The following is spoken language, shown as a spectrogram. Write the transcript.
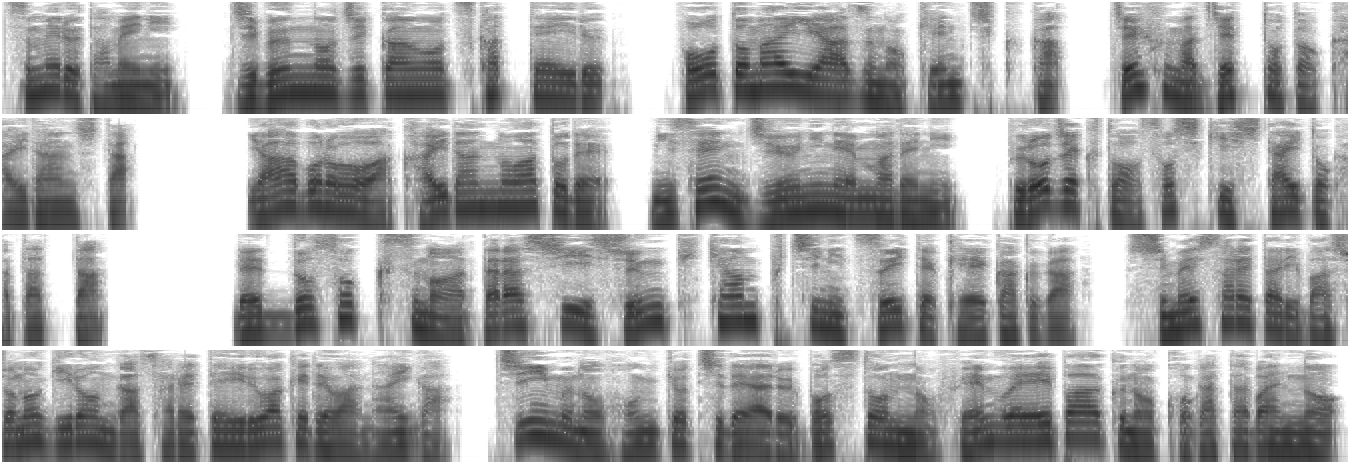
集めるために自分の時間を使っているフォートマイヤーズの建築家ジェフ・マジェットと会談した。ヤーボローは会談の後で、2012年までに、プロジェクトを組織したいと語った。レッドソックスの新しい春季キャンプ地について計画が示されたり場所の議論がされているわけではないが、チームの本拠地であるボストンのフェンウェイパークの小型版の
